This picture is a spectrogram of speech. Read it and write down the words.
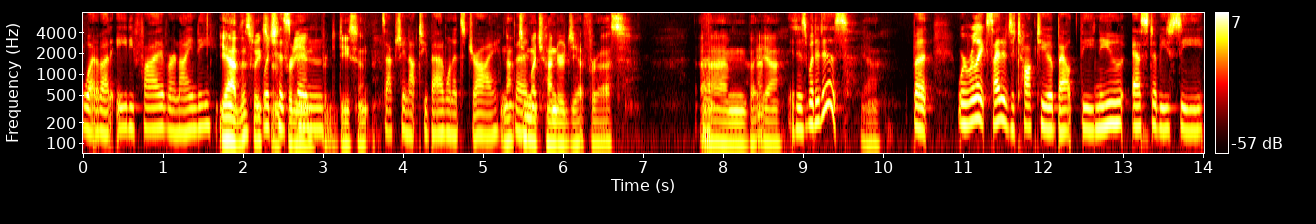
what about eighty five or ninety. Yeah, this week's Which been has pretty been- pretty decent. It's actually not too bad when it's dry. Not but too much hundreds yet for us. Um, but yeah, It is what it is. yeah. But we're really excited to talk to you about the new SWC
